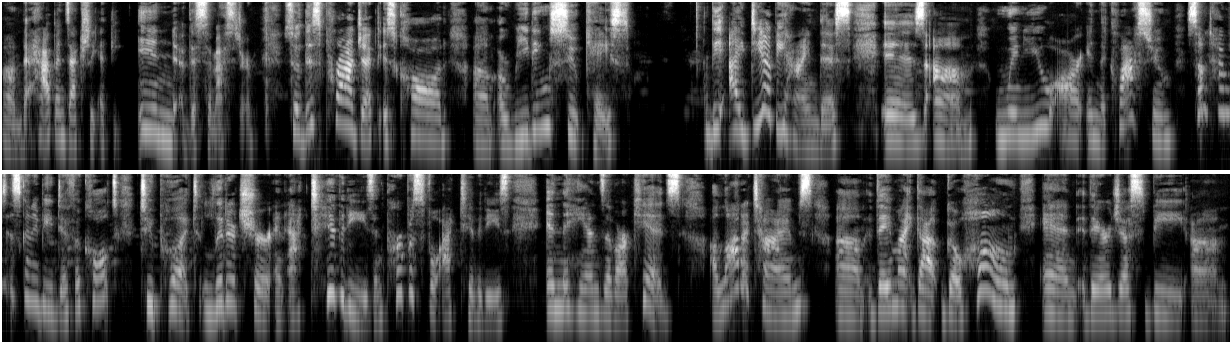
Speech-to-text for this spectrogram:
um, that happens actually at the end of the semester. So this project is called um, a reading suitcase the idea behind this is um, when you are in the classroom, sometimes it's going to be difficult to put literature and activities and purposeful activities in the hands of our kids. A lot of times um, they might got, go home and there just be um,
